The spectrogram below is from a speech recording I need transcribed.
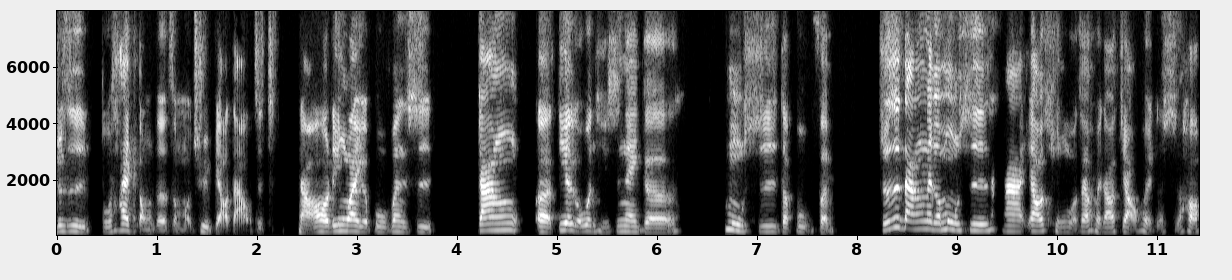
就是不太懂得怎么去表达我自己。然后另外一个部分是，当呃第二个问题是那个牧师的部分。就是当那个牧师他邀请我再回到教会的时候，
